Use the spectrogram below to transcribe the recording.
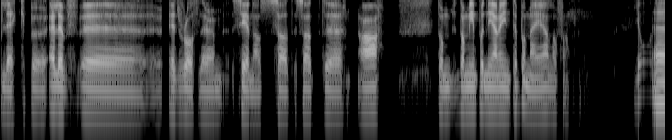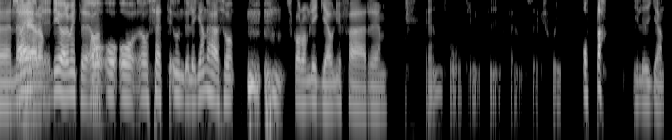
Blackburn, eller eh, Ed Rotherham senast. Så att, så att eh, ja, de, de imponerar inte på mig i alla fall. Uh, nej, det gör de inte. Ja. Och, och, och, och sett underliggande här så ska de ligga ungefär um, en, två, tre, fyra, fem, sex, sju, åtta i ligan.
